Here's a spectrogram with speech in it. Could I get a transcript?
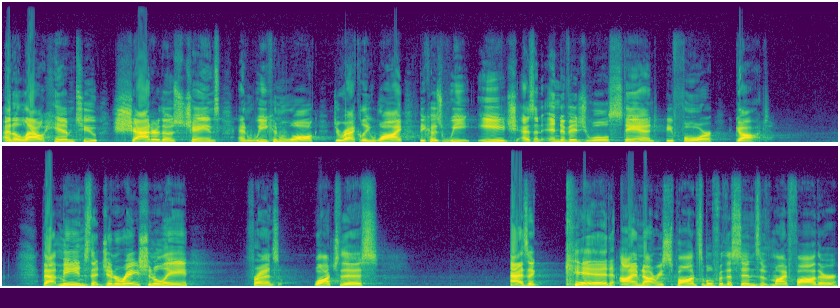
and allow Him to shatter those chains and we can walk directly. Why? Because we each, as an individual, stand before God. That means that generationally, friends, watch this as a kid, I am not responsible for the sins of my father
